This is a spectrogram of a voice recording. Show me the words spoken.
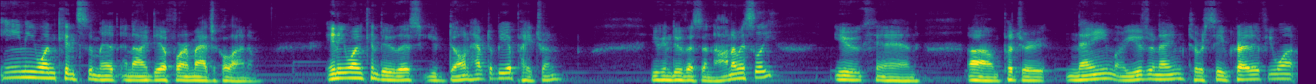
anyone can submit an idea for a magical item. Anyone can do this. You don't have to be a patron. You can do this anonymously. You can um, put your name or username to receive credit if you want.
